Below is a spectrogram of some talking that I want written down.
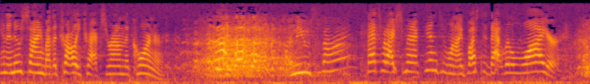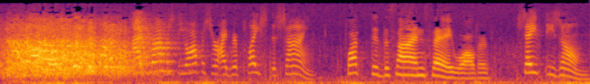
And a new sign by the trolley tracks around the corner. A new sign? That's what I smacked into when I busted that little wire. I promised the officer I'd replace the sign. What did the sign say, Walter? Safety zone.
